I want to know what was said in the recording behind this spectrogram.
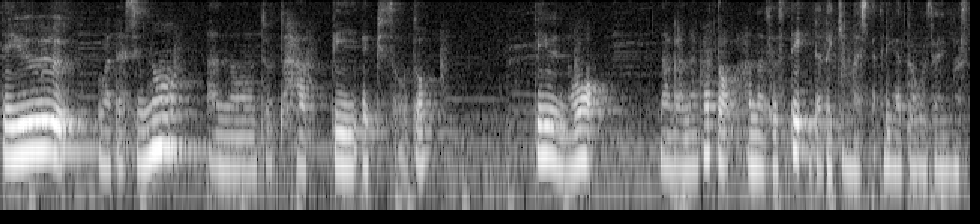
ていう私のあのちょっとハッピーエピソードっていうのを長々と話させていただきました。ありがとうございます。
